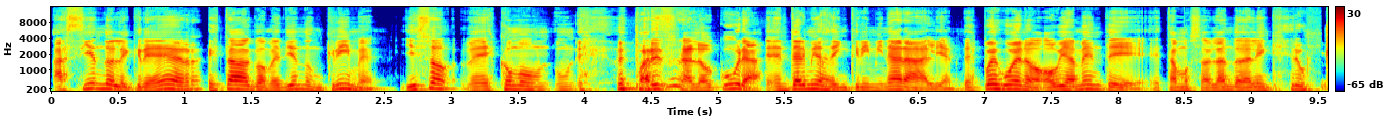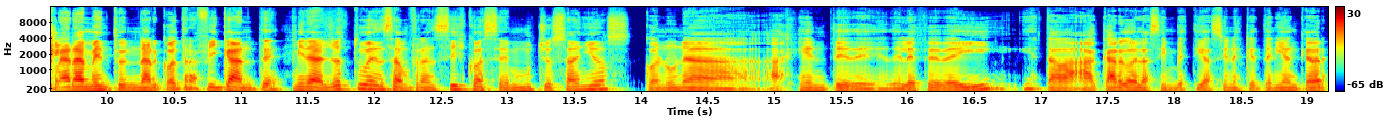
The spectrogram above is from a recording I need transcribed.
haciéndole creer que estaba cometiendo un crimen. Y eso es como un... me parece una locura en términos de incriminar a alguien. Después, bueno, obviamente estamos hablando de alguien que era claramente un narcotraficante. Mira, yo estuve en San Francisco hace muchos años con una agente de- del FBI que estaba a cargo de las investigaciones que tenían que ver.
